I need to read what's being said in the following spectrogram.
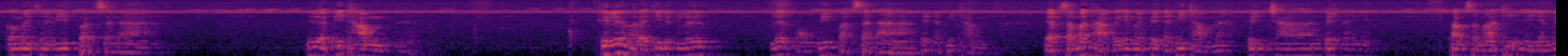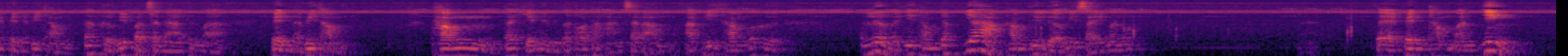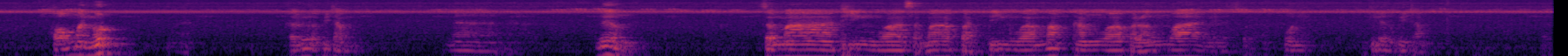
ก็ไม่ใช่วิปัสนาหรืออภิธรรมนะคือเรื่องอะไรที่ลึกๆเรื่องของวิปัสสนาเป็นอภิธรรม แบบสมถะก็ยังไม่เป็นอภิธรรมนะเป็นฌานเป็นอะไรเนี่ยทำสมาธิเนี่ยยังไม่เป็นอภิธรรม ถ้าเกิดวิปัสสนาขึ้นมาเป็นอภิธรรมทำถ้าเขียนหนึ่งกระท้อทหารสลาม อภิธรรมก็คือ เรื่องอะไหนที่ทำยากยากทำที่เหลือวิสัยมนุษย์ แต่เป็นธรรมอันยิ่งของมนุษย์ก็เรื่องอภิธรรมเรื่องสมาทิงวาสมาปัตติงวามักทังวาพลังวาอะไรส่วนพวกนี้เรื่องอภิธรรม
